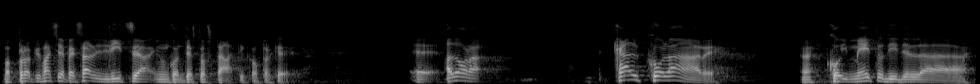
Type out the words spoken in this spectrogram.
Ma però è più facile pensare all'edilizia in un contesto statico, perché... Eh, allora, calcolare eh, con i metodi della,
